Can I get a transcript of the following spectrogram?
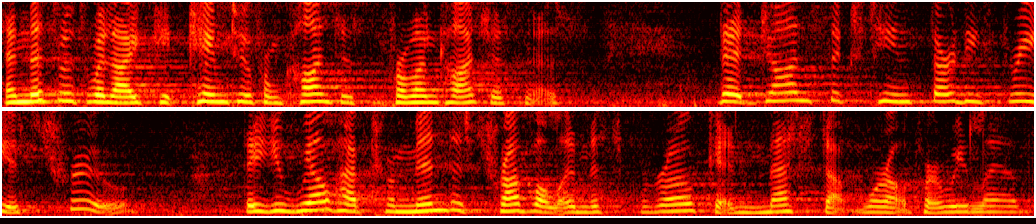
and this was what I came to from, conscious, from unconsciousness that John 16 33 is true, that you will have tremendous trouble in this broken, messed up world where we live.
